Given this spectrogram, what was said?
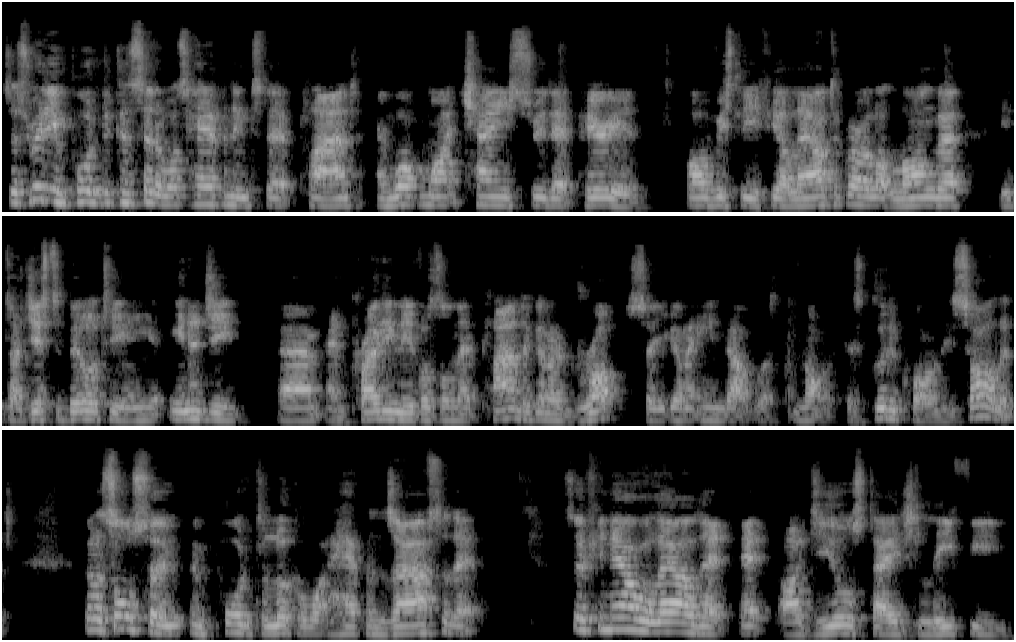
So it's really important to consider what's happening to that plant and what might change through that period. Obviously, if you allow it to grow a lot longer, your digestibility and your energy um, and protein levels on that plant are going to drop. So you're going to end up with not as good a quality silage. But it's also important to look at what happens after that. So if you now allow that, that ideal stage leafy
